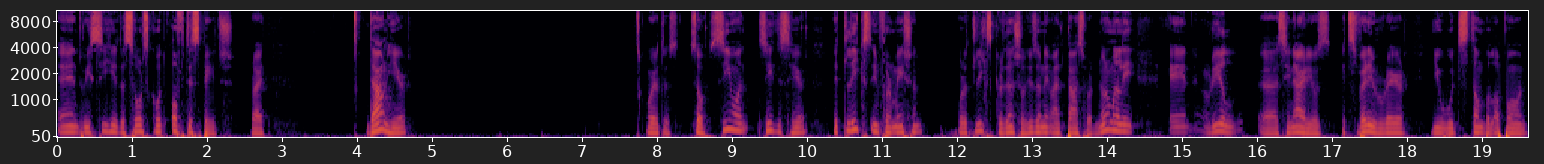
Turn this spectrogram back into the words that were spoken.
And we see here the source code of this page right? Down here where it is. So see one see this here? It leaks information or it leaks credential username and password. Normally in real uh, scenarios it's very rare you would stumble upon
